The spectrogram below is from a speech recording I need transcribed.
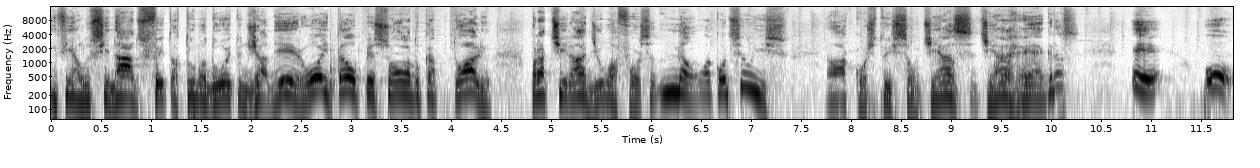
enfim, alucinados, feito a turma do 8 de janeiro, ou então o pessoal lá do Capitólio para tirar de uma força. Não aconteceu isso. A Constituição tinha, as, tinha regras e o,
